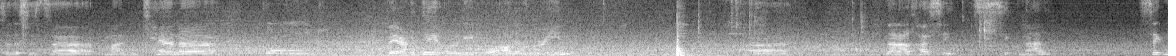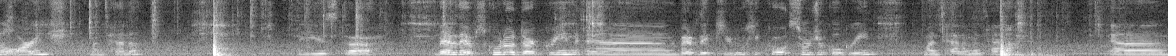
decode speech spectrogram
So this is uh, Montana Gold Verde Olivo Olive Green, uh, Naranja Signal, Signal Orange, Montana. I used uh, Verde Obscuro, Dark Green, and Verde Quirúrgico, Surgical Green, Montana, Montana. And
